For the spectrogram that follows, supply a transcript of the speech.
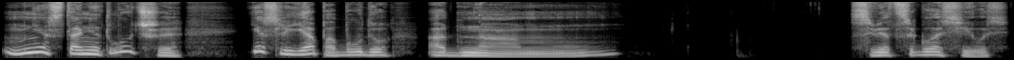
Мне станет лучше, если я побуду одна». Свет согласилась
